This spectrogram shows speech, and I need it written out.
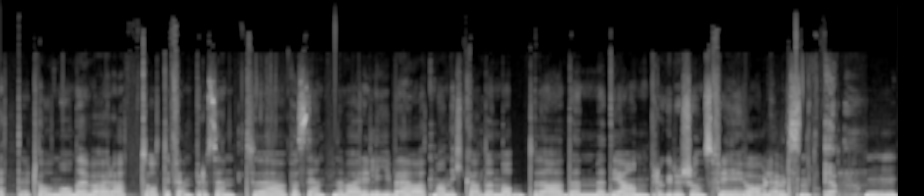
etter tolv måneder var at 85% av pasientene var i live, og at man ikke hadde nådd da, den median progresjonsfri overlevelsen. Ja. Mm.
